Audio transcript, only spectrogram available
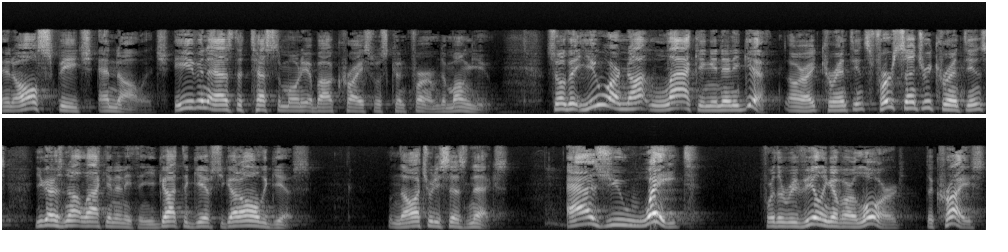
in all speech and knowledge, even as the testimony about Christ was confirmed among you, so that you are not lacking in any gift. All right, Corinthians, first century Corinthians, you guys are not lacking anything. You got the gifts, you got all the gifts. Now watch what he says next. As you wait for the revealing of our Lord, the Christ,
